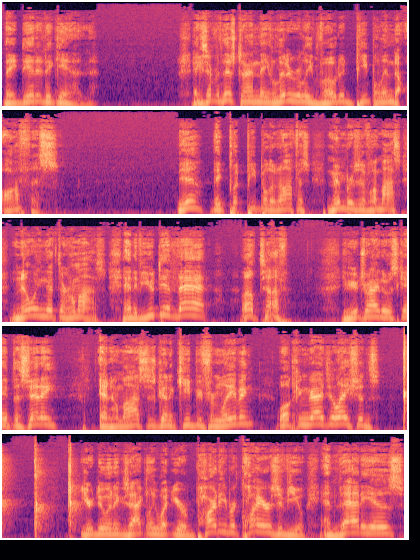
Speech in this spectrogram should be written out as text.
They did it again. Except for this time, they literally voted people into office. Yeah, they put people in office, members of Hamas, knowing that they're Hamas. And if you did that, well, tough. If you're trying to escape the city and Hamas is going to keep you from leaving, well, congratulations. You're doing exactly what your party requires of you, and that is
